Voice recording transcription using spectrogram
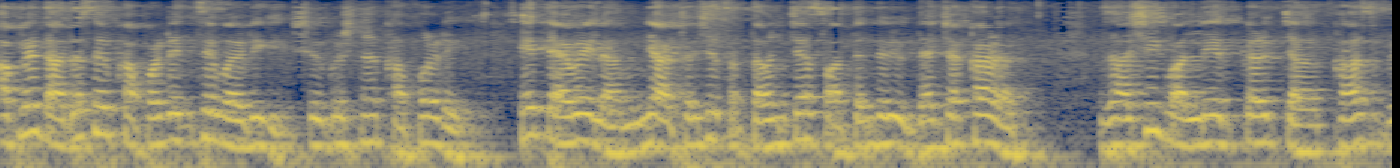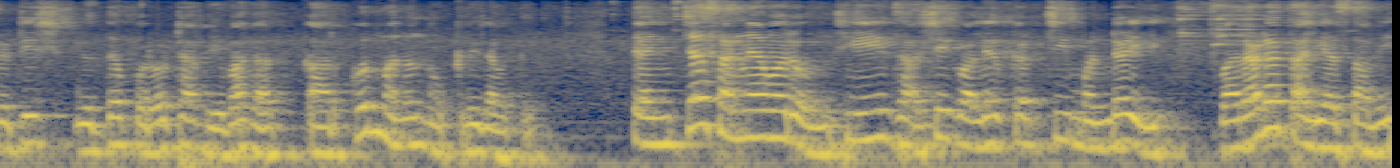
आपले दादासाहेब खापर्डेंचे वडील श्रीकृष्ण खापर्डे हे त्यावेळेला म्हणजे अठराशे सत्तावन्नच्या स्वातंत्र्य युद्धाच्या काळात झाशी ग्वाल्हेरकडच्या खास ब्रिटिश युद्ध पुरवठा विभागात कारकून म्हणून नोकरीला होते त्यांच्या सांगण्यावरून ही झाशी ग्वाल्हेरकडची मंडळी वराडात आली असावी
